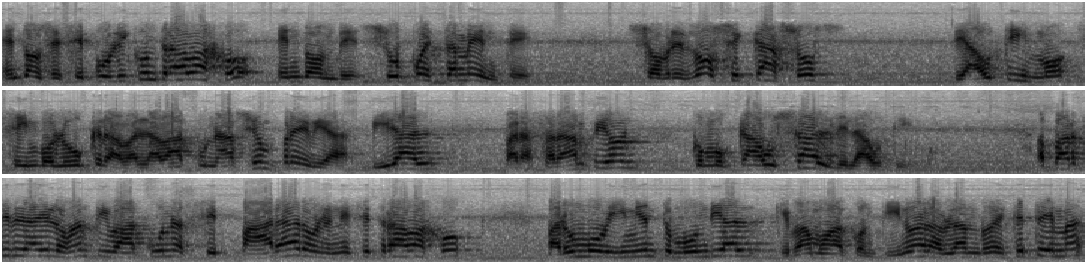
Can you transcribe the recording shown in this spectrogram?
Entonces se publicó un trabajo en donde supuestamente sobre 12 casos de autismo se involucraba la vacunación previa viral para sarampión como causal del autismo. A partir de ahí los antivacunas se pararon en ese trabajo para un movimiento mundial, que vamos a continuar hablando de este tema,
